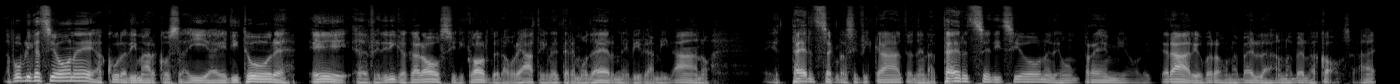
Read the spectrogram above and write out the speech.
La pubblicazione è a cura di Marco Saia, editore, e eh, Federica Carossi, ricordo, è laureata in lettere moderne, vive a Milano, terza classificata nella terza edizione di un premio letterario, però una bella, una bella cosa. Eh.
